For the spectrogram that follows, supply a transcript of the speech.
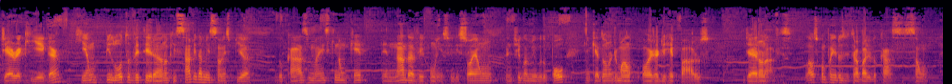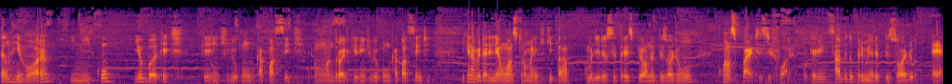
Jarek Yeager, que é um piloto veterano que sabe da missão espiã do caso, mas que não quer ter nada a ver com isso. Ele só é um antigo amigo do Paul e que é dono de uma loja de reparos de aeronaves. Lá os companheiros de trabalho do Cass são Tam Rivora e Nico e o Bucket, que a gente viu com um capacete. É um androide que a gente viu com um capacete e que na verdade ele é um astromech que está, como diria o C3PO no episódio 1, com as partes de fora. O que a gente sabe do primeiro episódio é,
